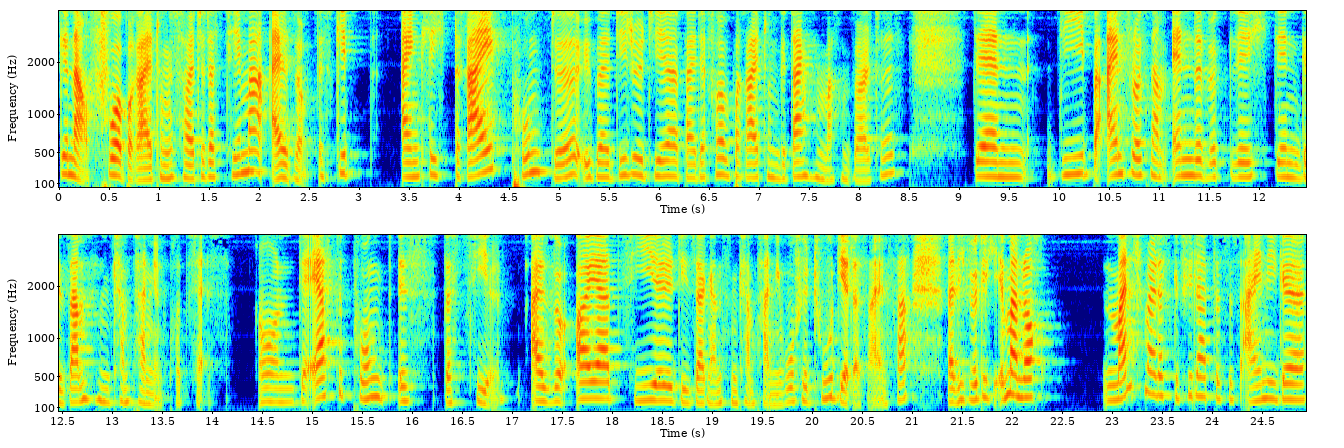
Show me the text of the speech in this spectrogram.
Genau, Vorbereitung ist heute das Thema. Also, es gibt eigentlich drei Punkte, über die du dir bei der Vorbereitung Gedanken machen solltest. Denn die beeinflussen am Ende wirklich den gesamten Kampagnenprozess. Und der erste Punkt ist das Ziel. Also euer Ziel dieser ganzen Kampagne. Wofür tut ihr das einfach? Weil ich wirklich immer noch manchmal das Gefühl habe, dass es einige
